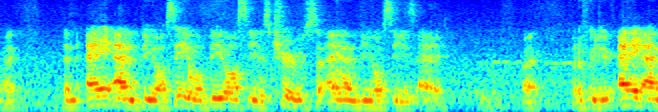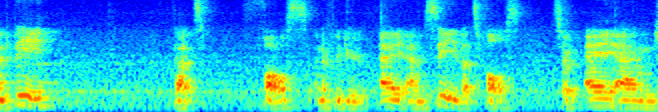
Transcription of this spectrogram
right? Then A and B or C, well B or C is true, so A and B or C is A, right? But if we do A and B, that's false, and if we do A and C, that's false. So A and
